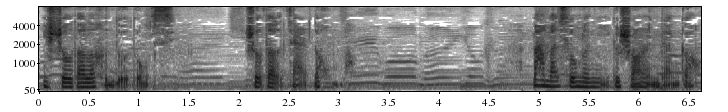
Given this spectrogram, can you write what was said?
你收到了很多东西，收到了家人的红包，妈妈送了你一个双人蛋糕。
